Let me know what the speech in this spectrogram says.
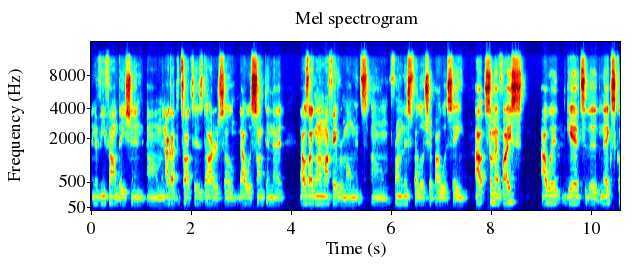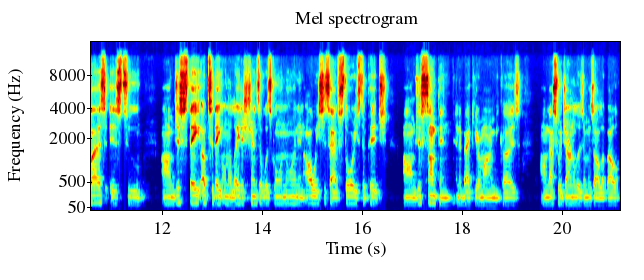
and the v foundation um, and i got to talk to his daughter so that was something that that was like one of my favorite moments um, from this fellowship. I would say Out some advice I would give to the next class is to um, just stay up to date on the latest trends of what's going on and always just have stories to pitch, um, just something in the back of your mind because um, that's what journalism is all about.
